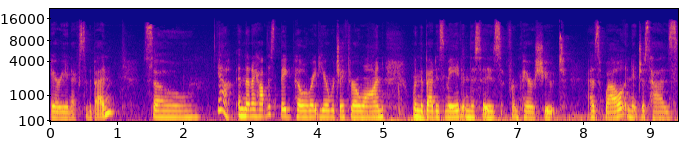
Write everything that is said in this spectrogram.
area next to the bed. So yeah, and then I have this big pillow right here, which I throw on when the bed is made. And this is from Parachute as well. And it just has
